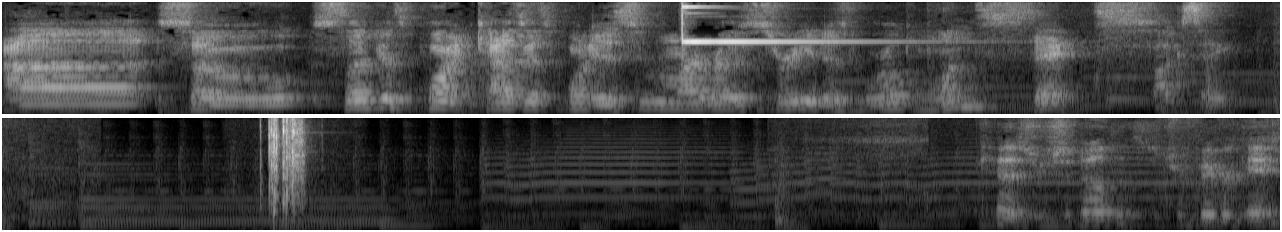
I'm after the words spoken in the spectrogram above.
Uh, so Sliv gets point, Kaz gets point. It is Super Mario Bros. 3. It is World 1 6. Fuck's sake. Kaz, you should know this. What's your favorite game?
